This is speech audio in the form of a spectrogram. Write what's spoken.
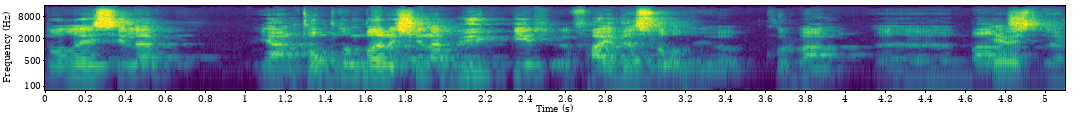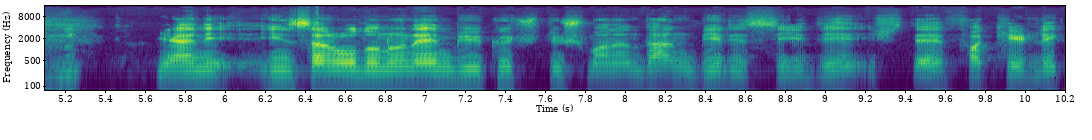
dolayısıyla yani toplum barışına büyük bir faydası oluyor kurban e, bağışlarının. Yani insanoğlunun en büyük üç düşmanından birisiydi. İşte fakirlik,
